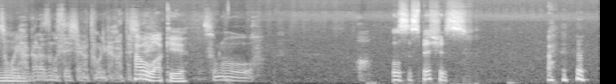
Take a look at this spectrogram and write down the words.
そこに図らずも拙者が通りかかったし、How hmm. lucky. Little suspicious.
